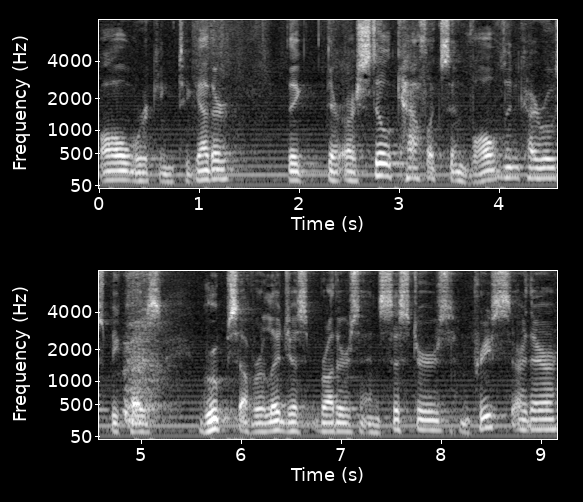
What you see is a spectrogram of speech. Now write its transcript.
all working together. They, there are still Catholics involved in Kairos because groups of religious brothers and sisters and priests are there,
